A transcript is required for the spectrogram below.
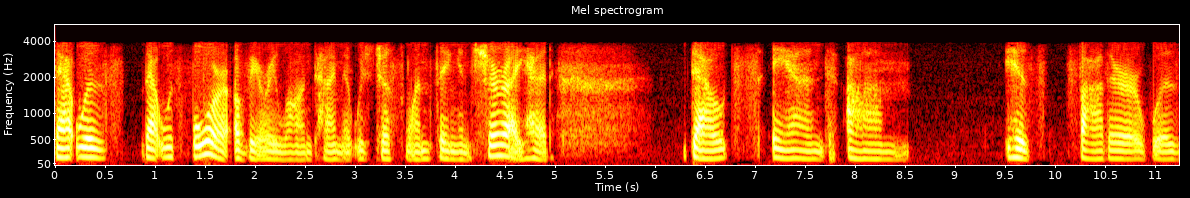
that was that was for a very long time. It was just one thing. And sure I had doubts. And um his father was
